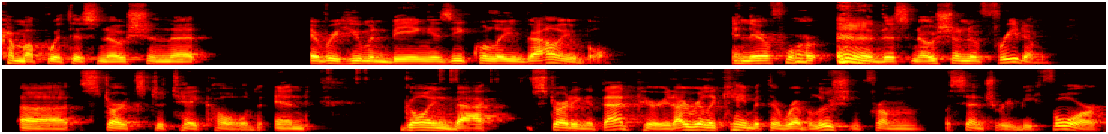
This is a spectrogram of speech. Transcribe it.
come up with this notion that every human being is equally valuable. And therefore, this notion of freedom uh, starts to take hold. And going back, starting at that period, I really came at the revolution from a century before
